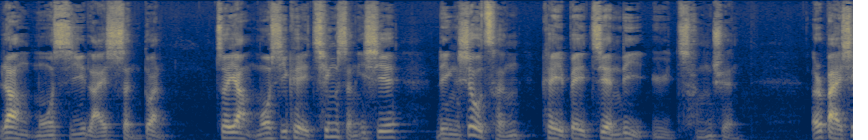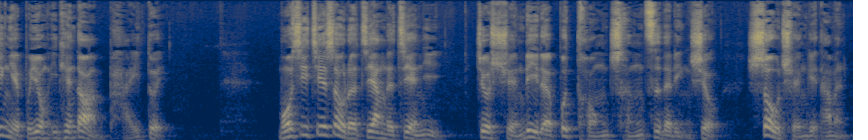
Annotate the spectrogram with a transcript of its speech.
让摩西来审断。这样，摩西可以轻省一些，领袖层可以被建立与成全，而百姓也不用一天到晚排队。摩西接受了这样的建议，就选立了不同层次的领袖，授权给他们，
